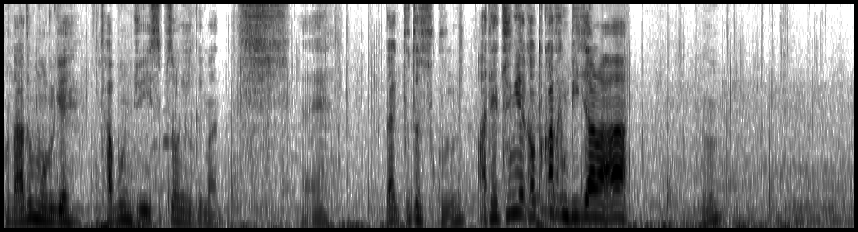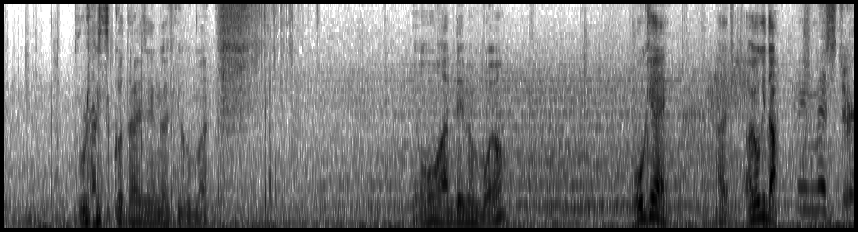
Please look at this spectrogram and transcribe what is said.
어, 나도 모르게 자본주의 습성이 그만. 에 백투더 스쿨 아 대충 해. 똑같은 비잖아. 응? 블랙 스쿼드 할 생각이구만. 영어 안 되면 뭐요? 오케이 아, 아, 여기다 Hey, mister.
